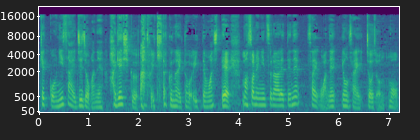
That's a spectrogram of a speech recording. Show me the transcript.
結構2歳次女がね激しくあの行きたくないと言ってまして、まあ、それにつられてね最後はね4歳長女も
